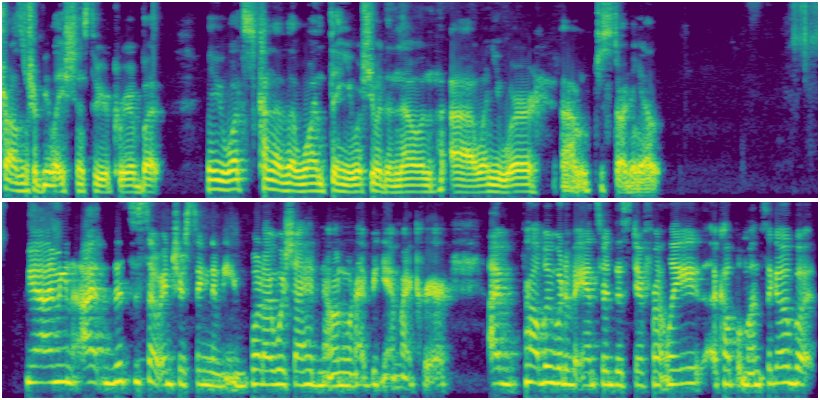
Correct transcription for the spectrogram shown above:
trials and tribulations through your career. But maybe what's kind of the one thing you wish you would have known uh, when you were um, just starting out? Yeah, I mean, I, this is so interesting to me. What I wish I had known when I began my career. I probably would have answered this differently a couple months ago, but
